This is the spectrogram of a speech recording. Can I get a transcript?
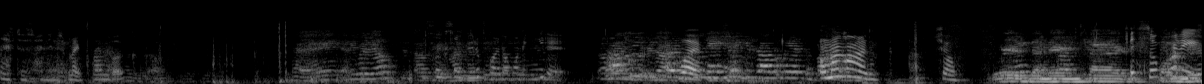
I have to sign into my Chromebook. Okay. Anybody else? This Okay, looks so beautiful. I don't want to eat it. Oh, Nobody knows what. What? Oh my god. Show. Where's the name tag? It's so pretty.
